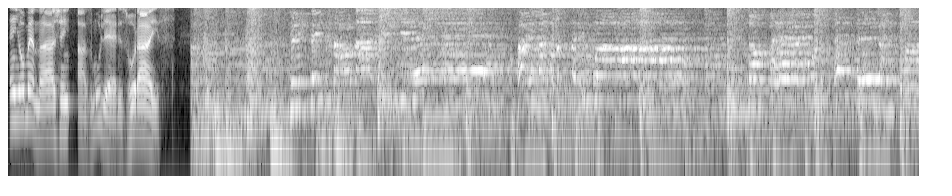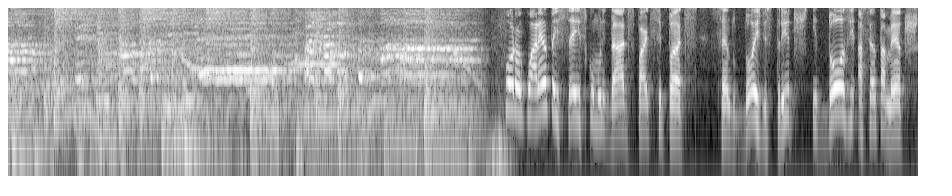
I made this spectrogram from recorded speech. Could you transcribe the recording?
em homenagem às mulheres rurais. Quem tem de Foram 46 comunidades participantes, sendo dois distritos e 12 assentamentos,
